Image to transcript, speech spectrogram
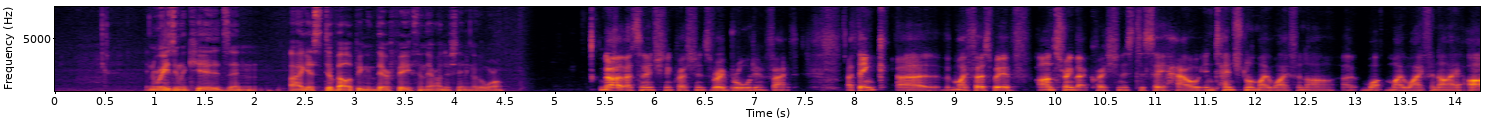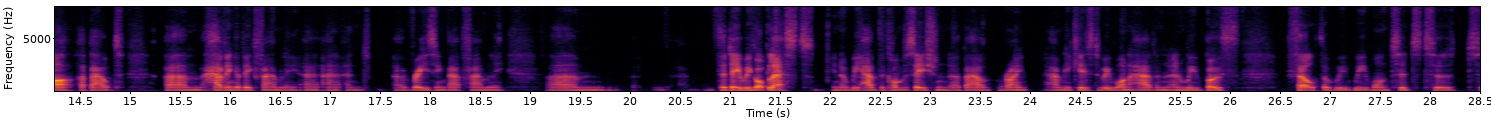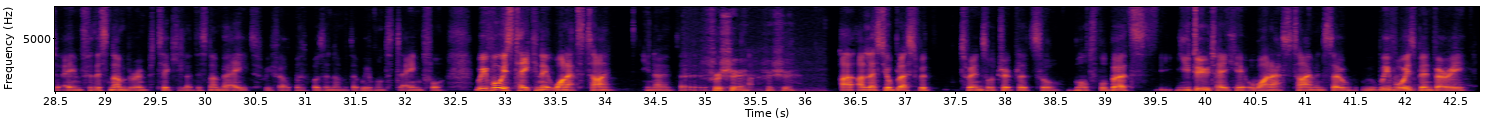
in raising the kids and I guess developing their faith and their understanding of the world? No, that's an interesting question. It's very broad, in fact. I think uh, my first way of answering that question is to say how intentional my wife and I, uh, what my wife and I are about um, having a big family and, and uh, raising that family. Um, the day we got blessed, you know, we had the conversation about right, how many kids do we want to have, and, and we both felt that we, we wanted to, to aim for this number in particular, this number eight, we felt was, was a number that we wanted to aim for. We've always taken it one at a time, you know, the, For sure, for sure. uh, unless you're blessed with twins or triplets or multiple births, you do take it one at a time. And so we've always been very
